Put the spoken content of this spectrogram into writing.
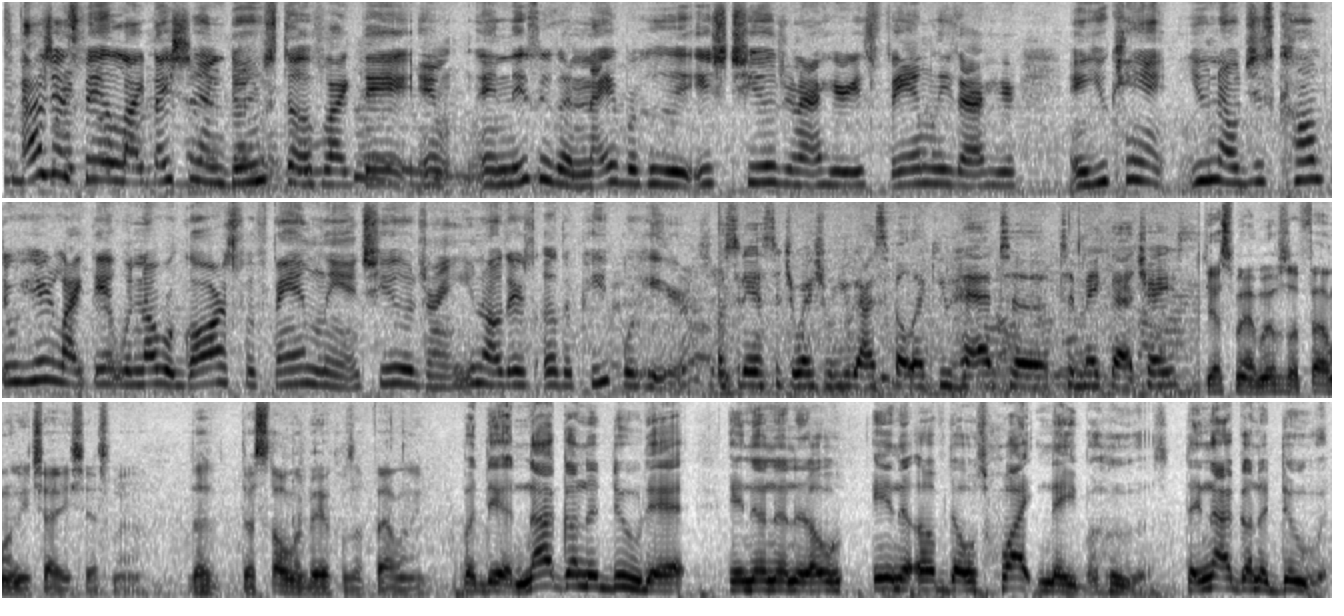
I just feel like they shouldn't do stuff like that. And, and this is a neighborhood. It's children out here. It's families out here. And you can't, you know, just come through here like that with no regards for family and children. You know, there's other people here. Was today a situation where you guys felt like you had to, to make that chase? Yes, ma'am. It was a felony chase. Yes, ma'am. The, the stolen vehicle was a felony. But they're not going to do that in any of, those, any of those white neighborhoods. They're not going to do it.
